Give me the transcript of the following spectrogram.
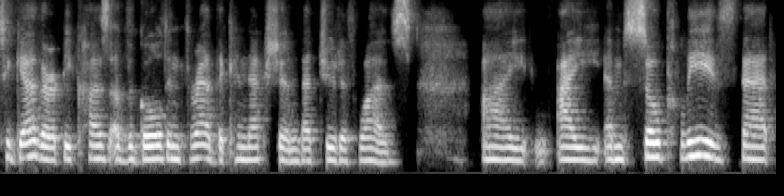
together because of the golden thread, the connection that Judith was. I, I am so pleased that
